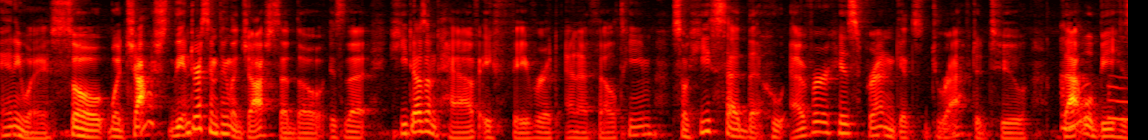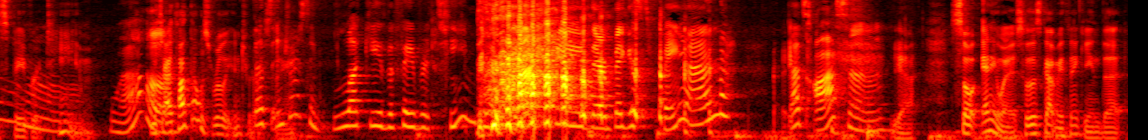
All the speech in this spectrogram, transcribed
anyway, so what Josh, the interesting thing that Josh said though is that he doesn't have a favorite NFL team. So he said that whoever his friend gets drafted to, that will be his favorite oh, team. Wow. Which I thought that was really interesting. That's interesting. Lucky the favorite team be their biggest fan. That's awesome. Yeah. So anyway, so this got me thinking that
